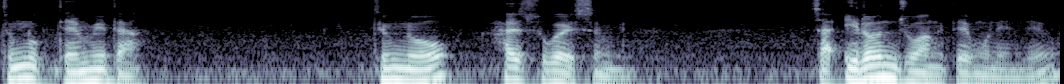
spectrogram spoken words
등록됩니다. 등록할 수가 있습니다. 자, 이런 조항 때문인데요.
